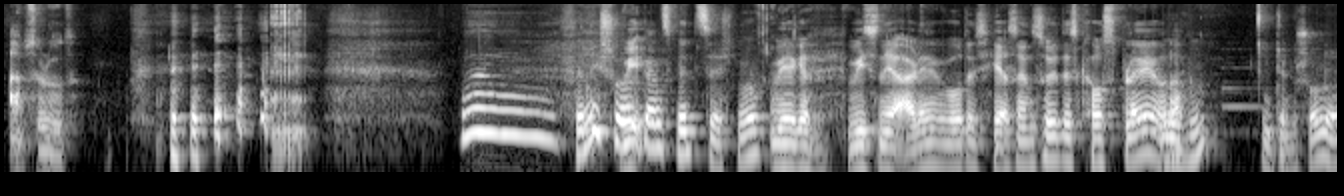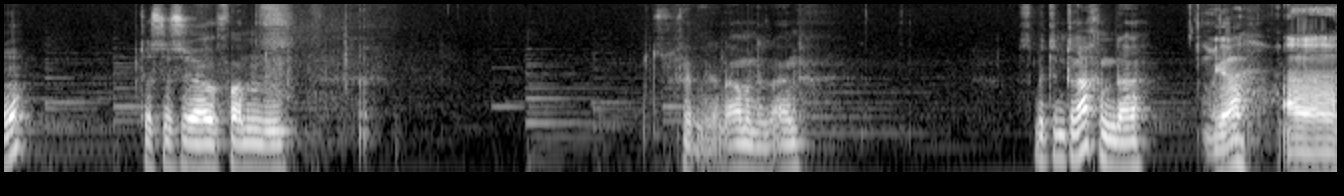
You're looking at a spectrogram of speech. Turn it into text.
Absolut. Finde ich schon Wie- ganz witzig, ne? Wir wissen ja alle, wo das her sein soll, das Cosplay, oder? Ich denke schon, oder? Das ist ja von. Jetzt fällt mir der Name nicht ein. Was ist mit dem Drachen da? Ja, äh,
